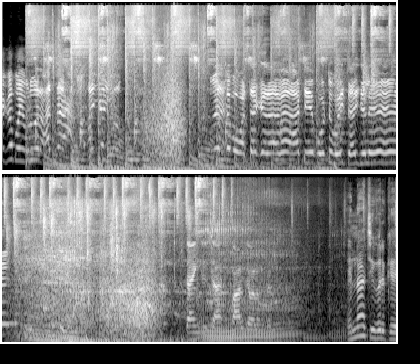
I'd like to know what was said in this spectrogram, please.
எங்க போய் விழுவ? ராசா ஐயோ நம்ம வட்டக்கராவ ஆட்டையை போட்டு போயிட்டாங்களே? தேங்க்யூ சார் வாழ்க்கை வளமுடன். என்னாச்சு இவருக்கு?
